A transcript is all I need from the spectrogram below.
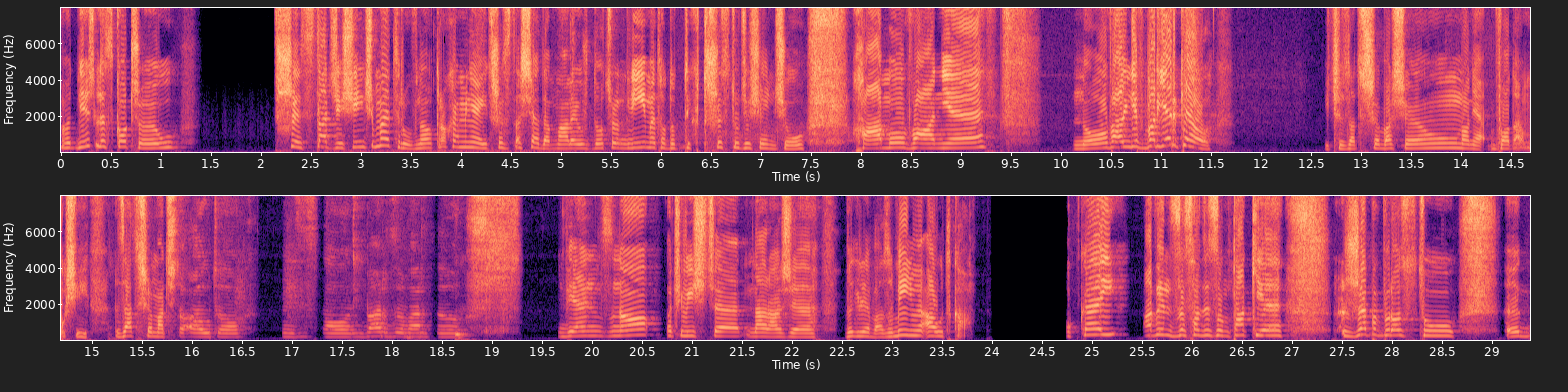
nawet nieźle skoczył. 310 metrów, no trochę mniej, 307, no ale już dociągnijmy to do tych 310. Hamowanie. No, walnie w barierkę! I czy zatrzyma się? No nie, woda musi zatrzymać to auto. Więc jest bardzo, bardzo... Więc no, oczywiście na razie wygrywa. Zmieńmy autka. Okej, a więc zasady są takie, że po prostu y,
